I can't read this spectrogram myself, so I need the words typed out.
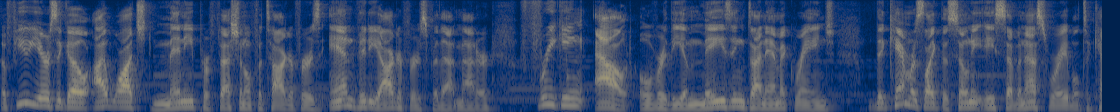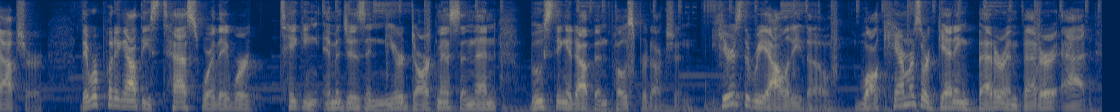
A few years ago, I watched many professional photographers and videographers for that matter, freaking out over the amazing dynamic range that cameras like the Sony a7S were able to capture. They were putting out these tests where they were taking images in near darkness and then boosting it up in post-production. Here's the reality though, while cameras are getting better and better at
